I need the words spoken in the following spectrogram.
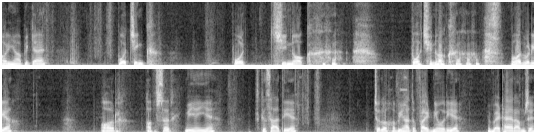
और यहाँ पे क्या है? पोचिंक। पोचिनोक। पोचिनोक। बहुत बढ़िया। और अफसर भी यही है, इसके साथ ही है। चलो, अभी यहाँ तो फाइट नहीं हो रही है। बैठा है आराम से।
